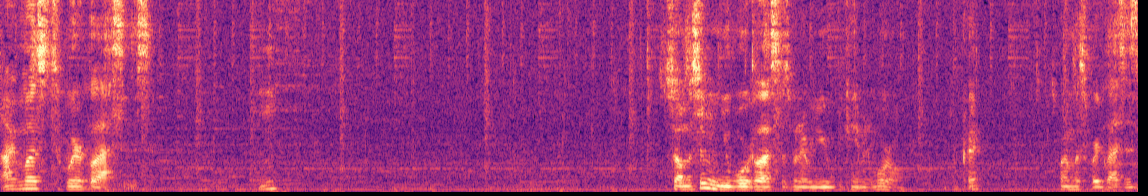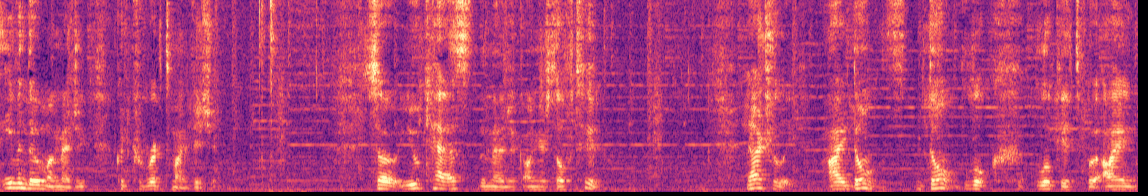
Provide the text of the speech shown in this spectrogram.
I must wear glasses. Hmm? So I'm assuming you wore glasses whenever you became immortal. Okay? So I must wear glasses, even though my magic could correct my vision. So you cast the magic on yourself too. Naturally, I don't don't look look it, but I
